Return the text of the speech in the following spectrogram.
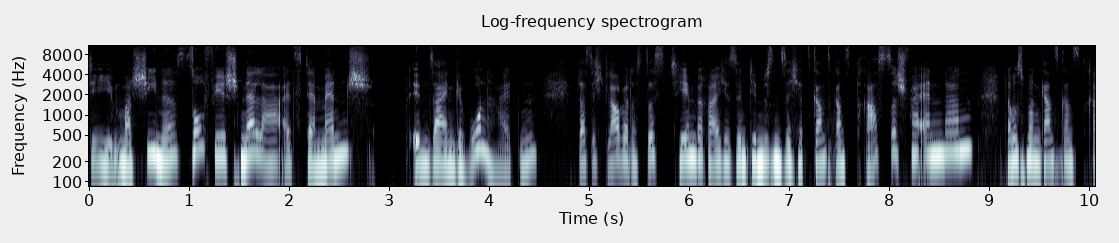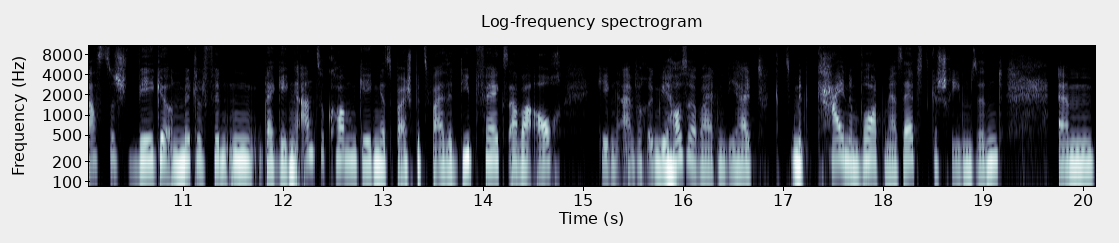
die Maschine so viel schneller als der Mensch in seinen Gewohnheiten, dass ich glaube, dass das Themenbereiche sind, die müssen sich jetzt ganz, ganz drastisch verändern. Da muss man ganz, ganz drastisch Wege und Mittel finden, dagegen anzukommen, gegen jetzt beispielsweise Deepfakes, aber auch gegen einfach irgendwie Hausarbeiten, die halt mit keinem Wort mehr selbst geschrieben sind. Ähm,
